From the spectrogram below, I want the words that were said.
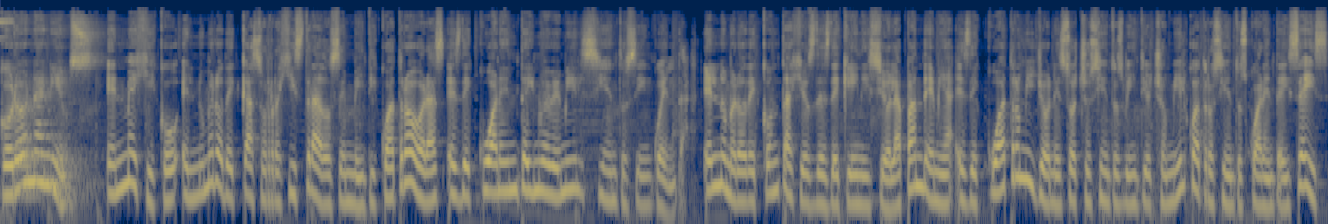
Corona News. En México, el número de casos registrados en 24 horas es de 49.150. El número de contagios desde que inició la pandemia es de 4.828.446.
